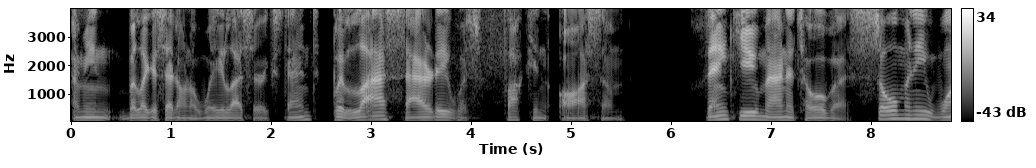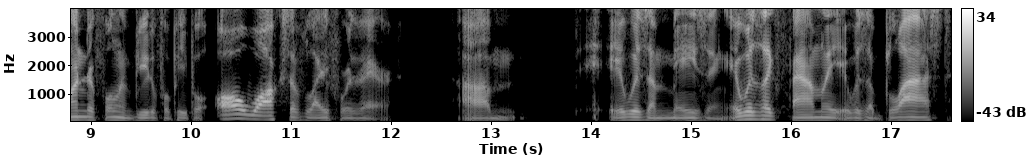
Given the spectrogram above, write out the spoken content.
I mean, but like I said, on a way lesser extent. But last Saturday was fucking awesome. Thank you, Manitoba. So many wonderful and beautiful people, all walks of life were there. Um, it was amazing. It was like family. It was a blast.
